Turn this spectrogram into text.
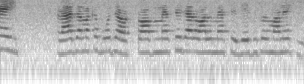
এই রাজ আমাকে বোঝাও টপ মেসেজ আর অল মেসেজ এই দুটোর মানে কি?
